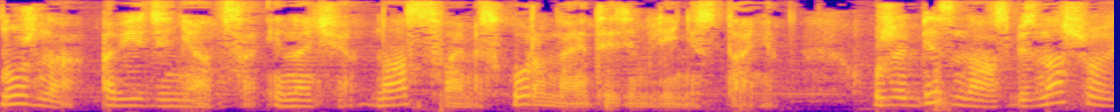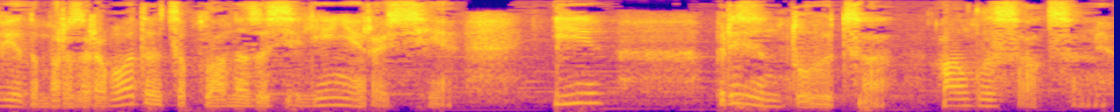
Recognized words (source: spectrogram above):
Нужно объединяться, иначе нас с вами скоро на этой земле не станет. Уже без нас, без нашего ведома разрабатываются планы заселения России и презентуются англосаксами.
